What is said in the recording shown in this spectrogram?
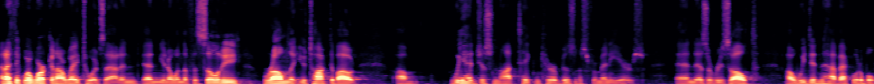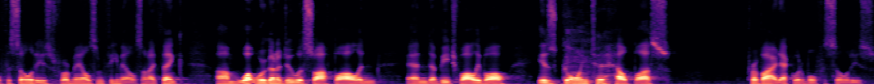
and I think we're working our way towards that. And, and you know, in the facility realm that you talked about, um, we had just not taken care of business for many years. And as a result, uh, we didn't have equitable facilities for males and females. And I think um, what we're going to do with softball and, and uh, beach volleyball is going to help us provide equitable facilities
